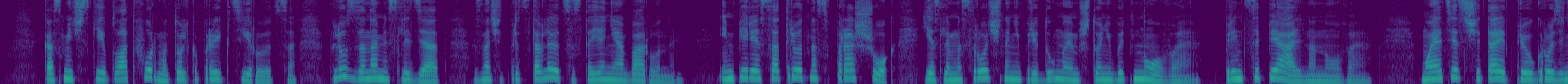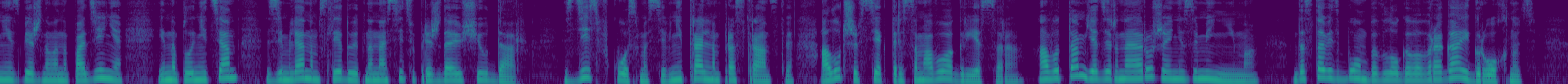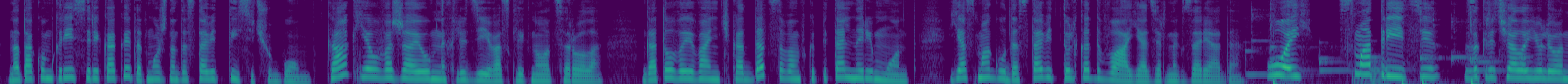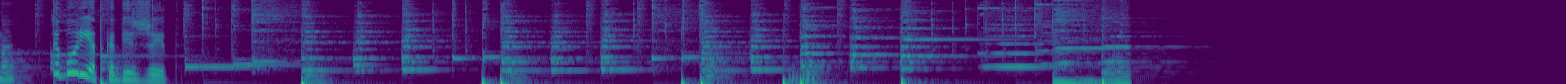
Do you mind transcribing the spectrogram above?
Космические платформы только проектируются, плюс за нами следят, значит, представляют состояние обороны. Империя сотрет нас в порошок, если мы срочно не придумаем что-нибудь новое» принципиально новое. Мой отец считает, при угрозе неизбежного нападения инопланетян землянам следует наносить упреждающий удар. Здесь, в космосе, в нейтральном пространстве, а лучше в секторе самого агрессора. А вот там ядерное оружие незаменимо доставить бомбы в логово врага и грохнуть. На таком крейсере, как этот, можно доставить тысячу бомб. «Как я уважаю умных людей!» — воскликнула Цирола. «Готова, Иванечка, отдаться вам в капитальный ремонт. Я смогу доставить только два ядерных заряда». «Ой, смотрите!» — закричала Юлена. «Табуретка бежит!»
